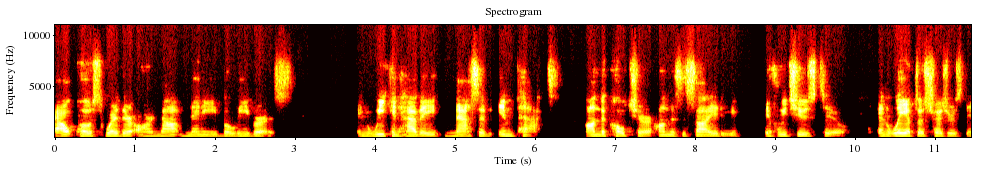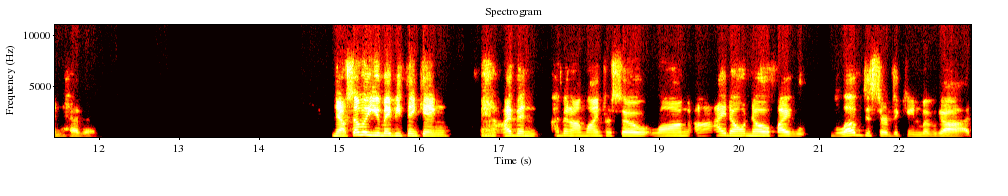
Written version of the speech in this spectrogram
outposts where there are not many believers. And we can have a massive impact on the culture, on the society, if we choose to, and lay up those treasures in heaven. Now, some of you may be thinking, man, I've been I've been online for so long. I don't know if I love to serve the kingdom of God.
